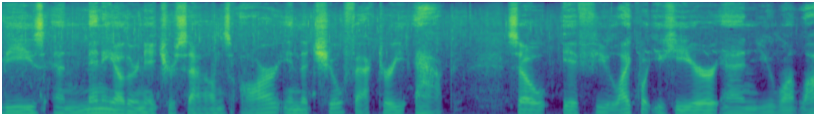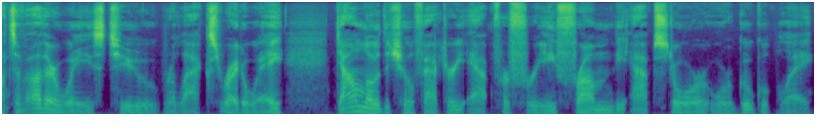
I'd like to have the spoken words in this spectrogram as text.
These and many other nature sounds are in the Chill Factory app. So if you like what you hear and you want lots of other ways to relax right away, download the Chill Factory app for free from the App Store or Google Play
